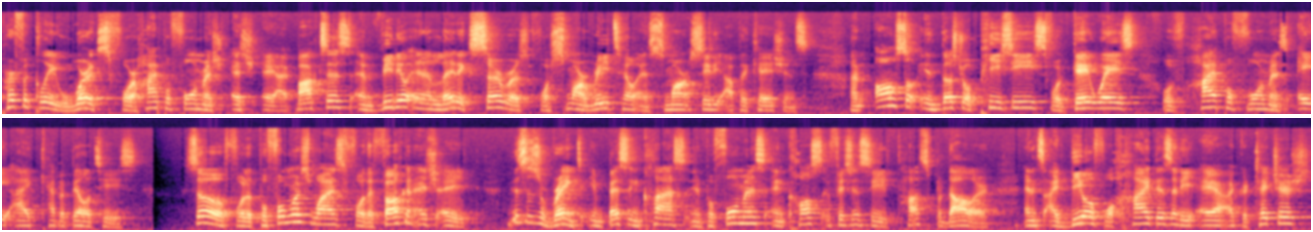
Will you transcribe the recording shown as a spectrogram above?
perfectly works for high-performance edge AI boxes and video analytics servers for smart retail and smart city applications, and also industrial PCs for gateways with high-performance AI capabilities. So for the performance-wise for the Falcon H8, this is ranked in best in class in performance and cost efficiency TOPS per dollar, and it's ideal for high density AI architectures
